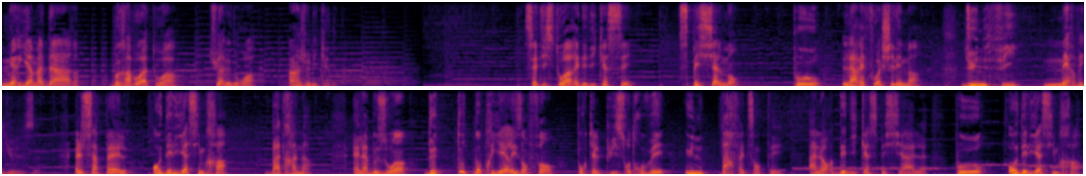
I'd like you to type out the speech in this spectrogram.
Neria Madar. Bravo à toi, tu as le droit à un joli cadeau. Cette histoire est dédicacée spécialement pour la les mains d'une fille merveilleuse. Elle s'appelle Odélia Simcha Batrana. Elle a besoin de toutes nos prières, les enfants, pour qu'elle puisse retrouver une parfaite santé. Alors, dédicace spéciale pour Odélia Simcha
